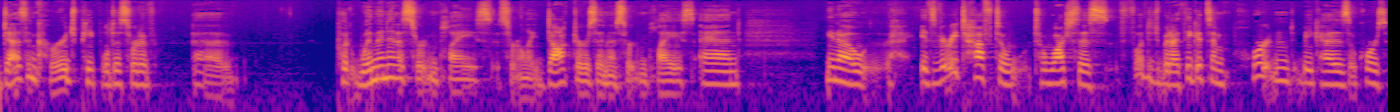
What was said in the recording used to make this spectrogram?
does encourage people to sort of uh, put women in a certain place, certainly doctors in a certain place. And, you know, it's very tough to, to watch this footage, but I think it's important because, of course,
